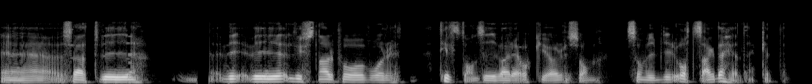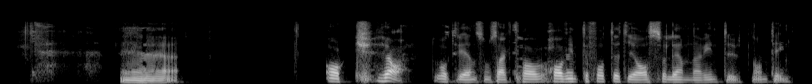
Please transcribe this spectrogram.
Eh, så att vi vi, vi lyssnar på vår tillståndsgivare och gör som, som vi blir åtsagda helt enkelt. Eh, och ja, återigen som sagt, har, har, vi inte fått ett ja så lämnar vi inte ut någonting.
